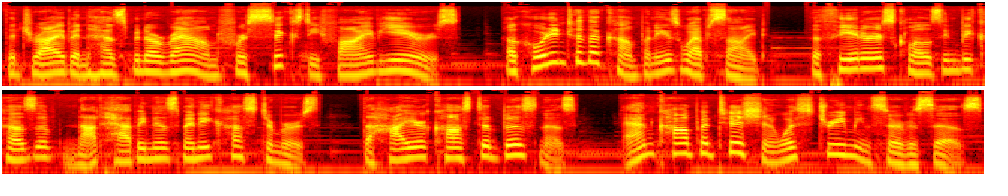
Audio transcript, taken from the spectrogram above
The drive in has been around for 65 years. According to the company's website, the theater is closing because of not having as many customers, the higher cost of business, and competition with streaming services.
